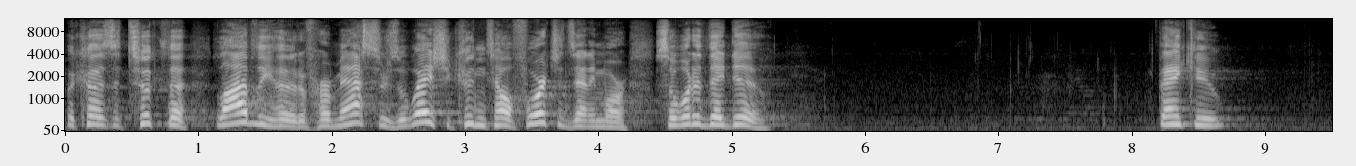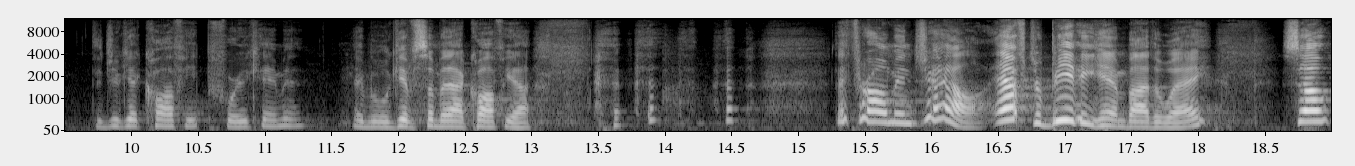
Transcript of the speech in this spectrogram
Because it took the livelihood of her masters away. She couldn't tell fortunes anymore. So what did they do? Thank you. Did you get coffee before you came in? Maybe we'll give some of that coffee out. they throw him in jail after beating him, by the way. So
